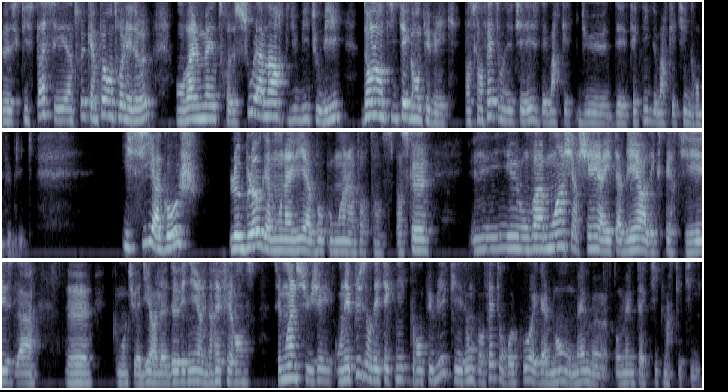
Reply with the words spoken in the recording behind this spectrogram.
ce qui se passe, c'est un truc un peu entre les deux. On va le mettre sous la marque du B2B dans l'entité grand public. Parce qu'en fait, on utilise des, techniques de marketing grand public. Ici, à gauche, le blog, à mon avis, a beaucoup moins d'importance. Parce que on va moins chercher à établir l'expertise, la, euh, comment tu vas dire, devenir une référence. C'est moins le sujet. On est plus dans des techniques grand public et donc en fait on recourt également aux mêmes, euh, aux mêmes tactiques marketing.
